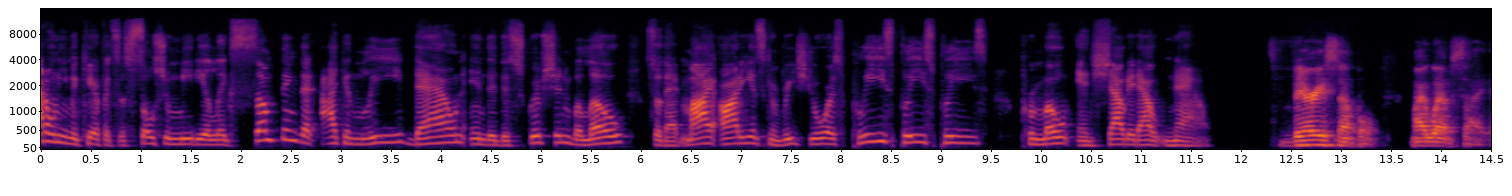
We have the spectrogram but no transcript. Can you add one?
I don't even care if it's a social media link, something that I can leave down in the description below so that my audience can reach yours. Please, please, please promote and shout it out now. It's very simple. My website,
